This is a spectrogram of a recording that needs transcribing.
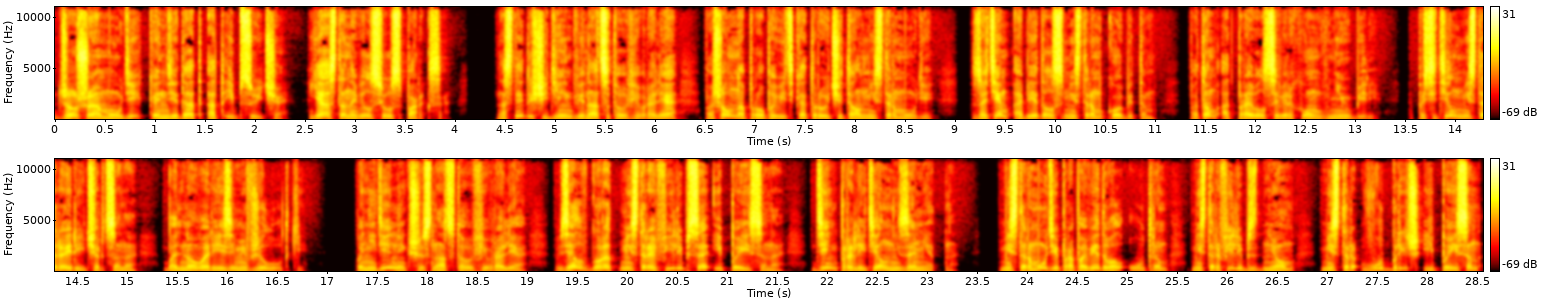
Джошуа Муди, кандидат от Ипсуича. Я остановился у Спаркса. На следующий день, 12 февраля, пошел на проповедь, которую читал мистер Муди. Затем обедал с мистером Кобитом. Потом отправился верхом в Ньюбери. Посетил мистера Ричардсона, больного резями в желудке. В понедельник, 16 февраля, Взял в город мистера Филлипса и Пейсона. День пролетел незаметно. Мистер Муди проповедовал утром, мистер Филлипс днем, мистер Вудбридж и Пейсон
